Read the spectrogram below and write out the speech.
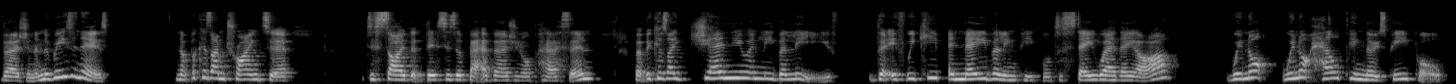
version. And the reason is not because I'm trying to decide that this is a better version or person, but because I genuinely believe that if we keep enabling people to stay where they are, we're not we're not helping those people.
